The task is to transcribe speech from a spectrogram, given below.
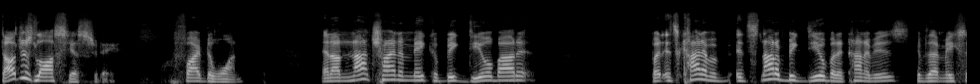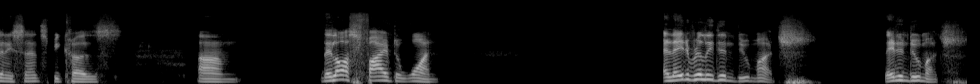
Dodgers lost yesterday, five to one. And I'm not trying to make a big deal about it but it's kind of a it's not a big deal but it kind of is if that makes any sense because um they lost 5 to 1 and they really didn't do much. They didn't do much.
